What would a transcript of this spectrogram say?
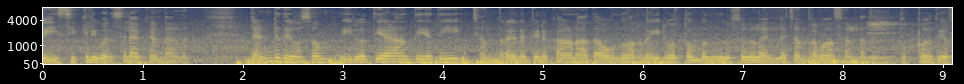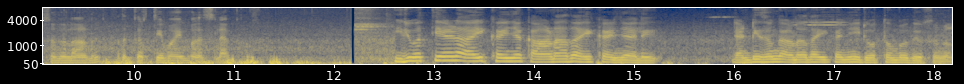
ബേസിക്കലി മനസ്സിലാക്കേണ്ടതാണ്. രണ്ട് ദിവസം ഇരുപത്തിയേഴാം തീയതി ചന്ദ്രനെ പിന്നെ കാണാതാവും എന്ന് പറഞ്ഞാൽ ഇരുപത്തൊമ്പത് ദിവസങ്ങളല്ല ചന്ദ്രമാസം ഉള്ളത് മുപ്പത് ദിവസങ്ങളാണ് അത് കൃത്യമായി മനസ്സിലാക്കണം. ഇരുപത്തിയേഴ് ആയി കഴിഞ്ഞാൽ കാണാതായി കഴിഞ്ഞാൽ രണ്ട് ദിവസം കാണാതായി കഴിഞ്ഞാൽ ഇരുപത്തൊമ്പത് ദിവസങ്ങൾ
